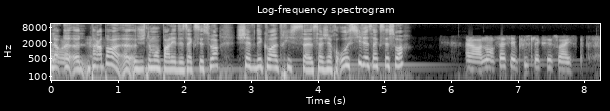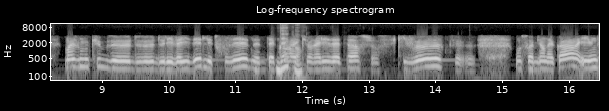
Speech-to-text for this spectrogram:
Alors, euh, euh, euh, par rapport euh, justement parler des accessoires, chef décoratrice, ça gère aussi les accessoires? Alors non, ça c'est plus l'accessoiriste. Moi je m'occupe de, de, de les valider, de les trouver, d'être d'accord avec le réalisateur sur ce qu'il veut, que on soit bien d'accord. Et une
